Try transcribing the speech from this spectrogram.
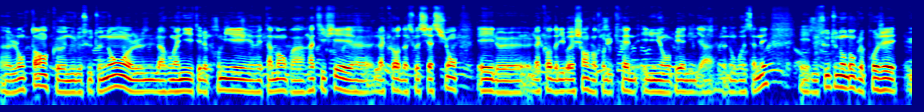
longtemps que nous le soutenons. La Roumanie était le premier État membre à ratifier euh, l'accord d'association et l'accord de libre-échange entre l'Ukraine et l'Union européenne il y a de nombreuses années. Et nous soutenons donc le projet euh,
